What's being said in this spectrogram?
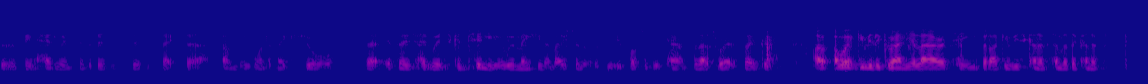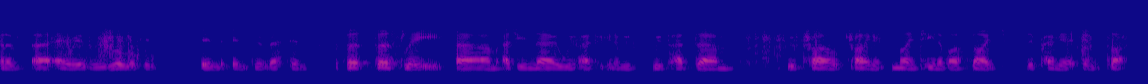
that there's been headwinds in the business-to-business sector, and we want to make sure that if those headwinds continue, we're making the most of them as we possibly can. So that's where it's focused. I won't give you the granularity, but I'll give you some of the kind of uh, areas we will look to invest in. Firstly, um, as you know, we're um, trialing at 19 of our sites, the Premier Inn Plus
